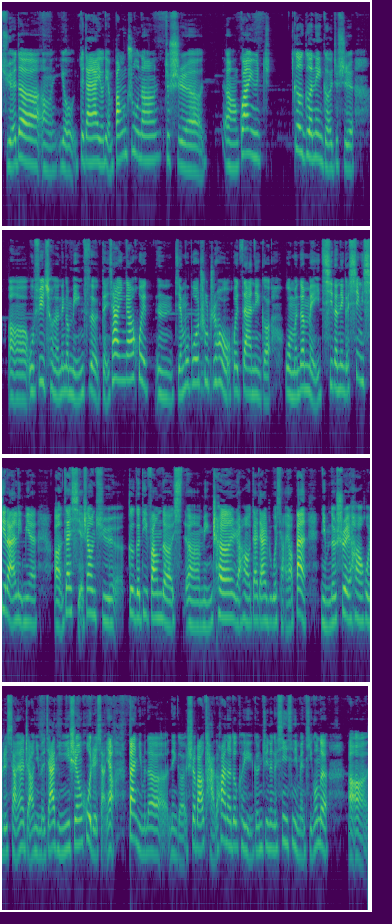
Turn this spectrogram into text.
觉得嗯有对大家有点帮助呢？就是。嗯，关于各个那个就是呃无需求的那个名字，等一下应该会嗯节目播出之后，我会在那个我们的每一期的那个信息栏里面，嗯再写上去各个地方的呃名称，然后大家如果想要办你们的税号，或者想要找你们的家庭医生，或者想要办你们的那个社保卡的话呢，都可以根据那个信息里面提供的啊。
